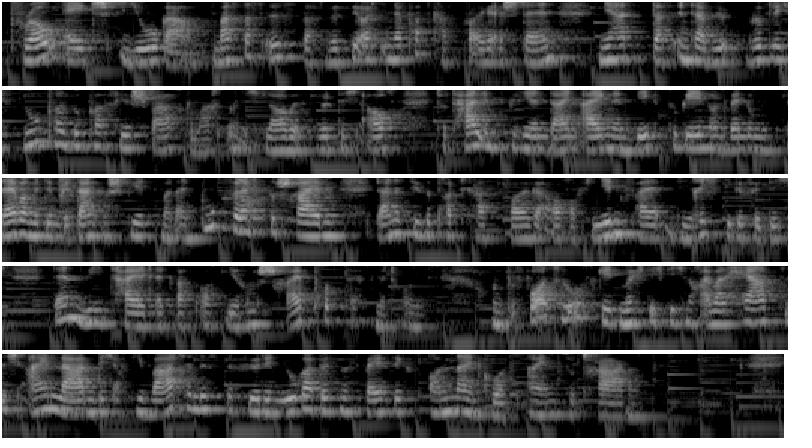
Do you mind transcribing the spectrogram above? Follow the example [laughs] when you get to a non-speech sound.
Pro-Age Yoga. Was das ist, das wird sie euch in der Podcast-Folge erstellen. Mir hat das Interview wirklich super, super viel Spaß gemacht und ich glaube, es wird dich auch total inspirieren, deinen eigenen Weg zu gehen. Und wenn du selber mit dem Gedanken spielst, mal ein Buch vielleicht zu schreiben, dann ist diese Podcast-Folge auch auf jeden Fall die richtige für dich, denn sie teilt etwas aus ihrem Schreibprozess mit uns. Und bevor es losgeht, möchte ich dich noch einmal herzlich einladen, dich auf die Warteliste für den Yoga Business Basics Online-Kurs einzutragen.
